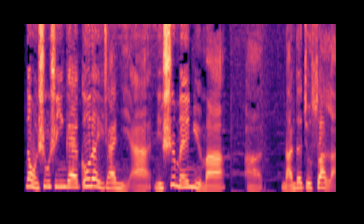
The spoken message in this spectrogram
那我是不是应该勾搭一下你啊？你是美女吗？啊，男的就算了。”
